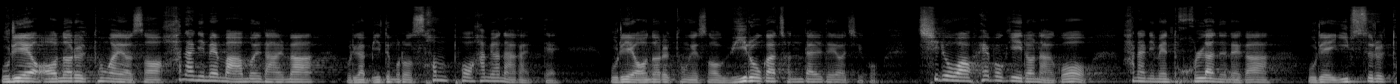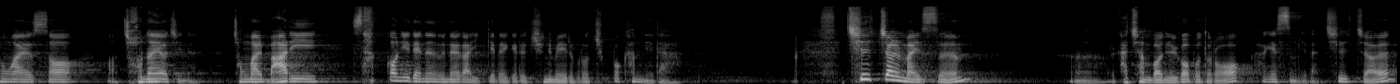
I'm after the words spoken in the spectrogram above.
우리의 언어를 통하여서 하나님의 마음을 닮아 우리가 믿음으로 선포하며 나갈 때 우리의 언어를 통해서 위로가 전달되어지고 치료와 회복이 일어나고 하나님의 놀란 은혜가 우리의 입술을 통하여서 어, 전하여지는 정말 말이 사건이 되는 은혜가 있게 되기를 주님의 이름으로 축복합니다. 7절 말씀 어, 같이 한번 읽어보도록 하겠습니다. 7절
